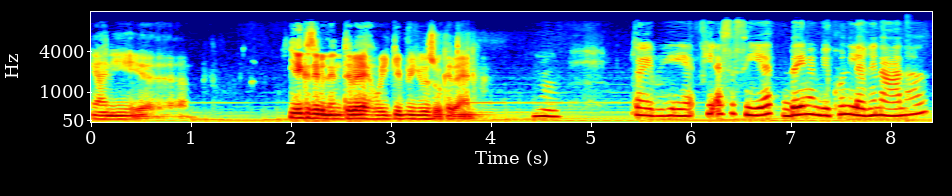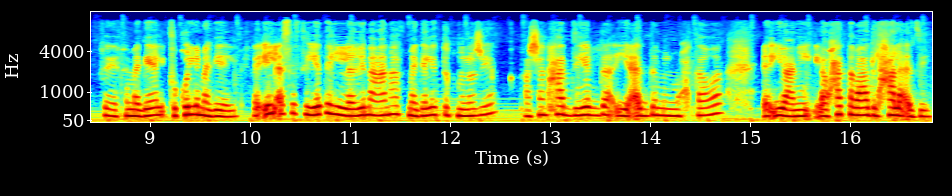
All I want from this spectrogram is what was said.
يعني آه، يجذب الانتباه ويجيب فيوز وكده يعني. طيب هي في أساسيات دايما بيكون لا غنى عنها في في مجال في كل مجال. فإيه الأساسيات اللي لا غنى عنها في مجال التكنولوجيا؟ عشان حد يبدأ يقدم المحتوى يعني لو حتى بعد الحلقة دي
